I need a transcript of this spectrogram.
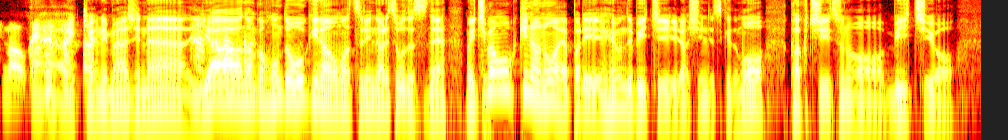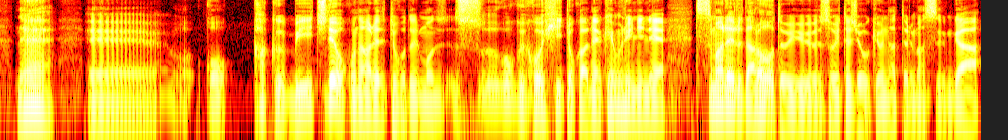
smoke. I can imagine that. いやー、なんか本当大きなお祭りになりそうですね。まあ、一番大きなのはやっぱりヘウンデビーチらしいんですけども、各地そのビーチをね、えー、こう各ビーチで行われるということでもうすごくこう火とかね煙にね包まれるだろうというそういった状況になっておりますが、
